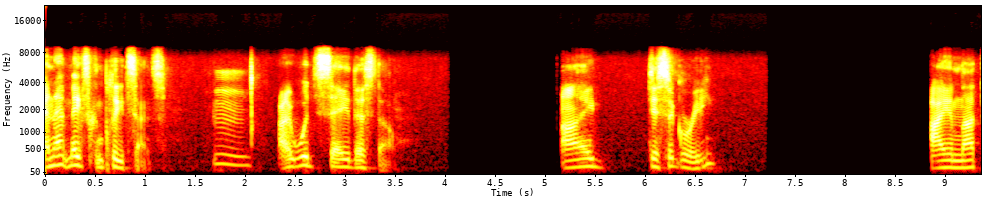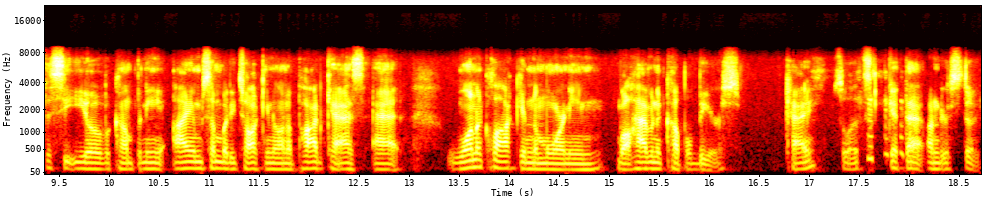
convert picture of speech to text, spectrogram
and that makes complete sense. Mm. i would say this though. I disagree. I am not the ceo of a company. I am somebody talking on a podcast at one o'clock in the morning while having a couple beers okay so let's get that understood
